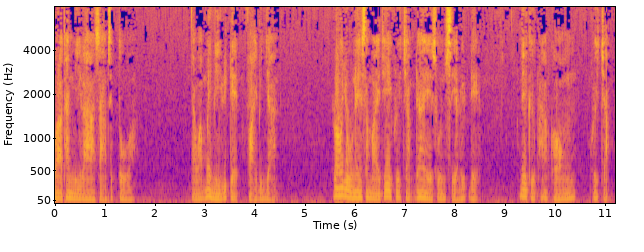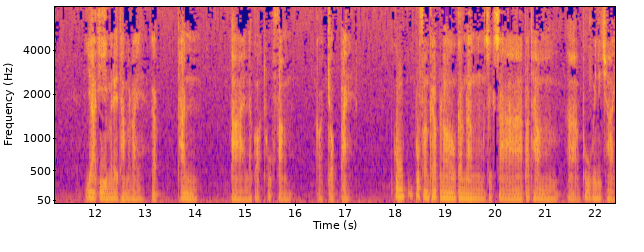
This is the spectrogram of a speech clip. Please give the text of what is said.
ว่าท่านมีลาสามสิบตัว แต่ว่าไม่มีฤทธิ์เดชฝ่ายวิญญาณ เราอยู่ในสมัยที่คริสจักรได้สูญเสียฤทธิเดชนี่คือภาพของคริสจักร ยาอีไม่ได้ทำอะไรครับ ท่านตายแล้วก็ถูกฝังก็จบไปคุณผู้ฟังครับเรากำลังศึกษาพระธรรมผู้วินิจฉัย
